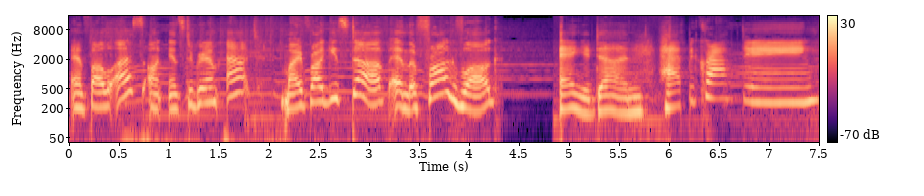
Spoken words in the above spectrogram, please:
and follow us on Instagram at MyFroggyStuff and the Frog Vlog. And you're done. Happy crafting!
